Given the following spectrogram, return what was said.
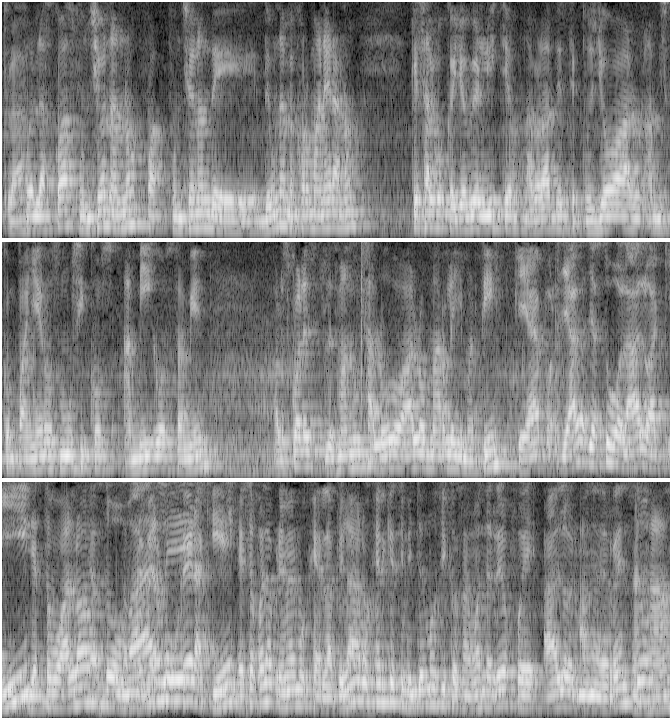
Claro. pues las cosas funcionan, ¿no? Fu- Funcionan de, de una mejor manera, ¿no? Que es algo que yo veo en Litio. La verdad, este, pues yo a, a mis compañeros músicos, amigos también, a los cuales les mando un saludo a Alo, Marley y Martín. Que ya, ya, ya estuvo Lalo aquí. Ya estuvo Alo, Ya estuvo la primera mujer aquí, ¿eh? Esa fue la primera mujer. La primera Claro. mujer que se invitó en Músico San Juan del Río fue Alo, hermana de Renzo. Ajá.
